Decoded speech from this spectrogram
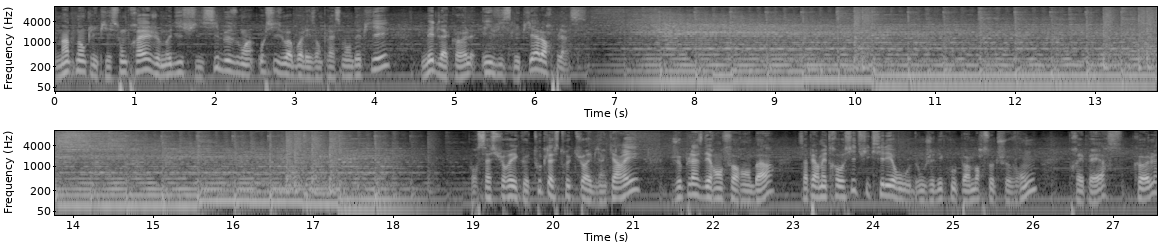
Maintenant que les pieds sont prêts, je modifie si besoin au ciseau à bois les emplacements des pieds, mets de la colle et visse les pieds à leur place. S'assurer que toute la structure est bien carrée, je place des renforts en bas, ça permettra aussi de fixer les roues, donc je découpe un morceau de chevron, préperce, colle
